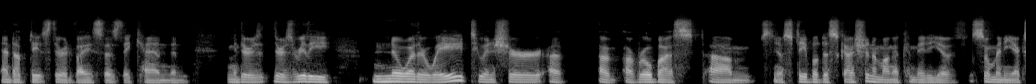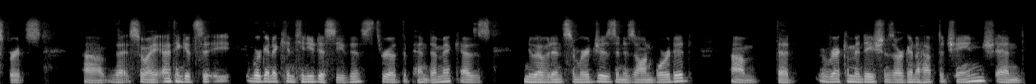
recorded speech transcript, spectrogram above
and updates their advice as they can. And I mean, there's there's really no other way to ensure a a, a robust, um, you know, stable discussion among a committee of so many experts uh, that, so I, I, think it's we're going to continue to see this throughout the pandemic as new evidence emerges and is onboarded. Um, that recommendations are going to have to change, and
